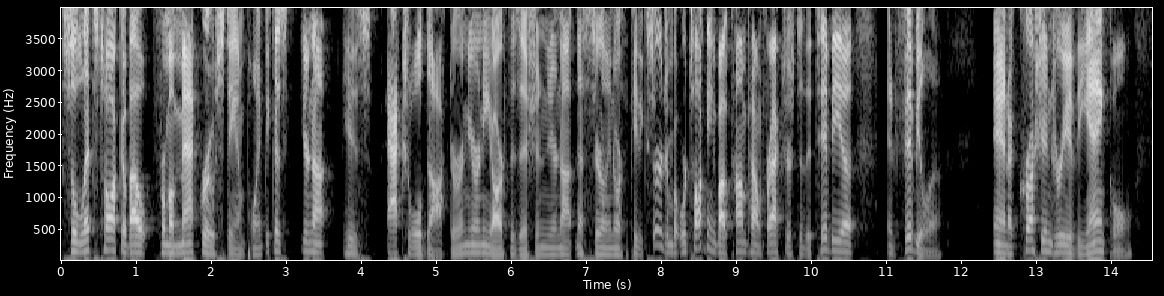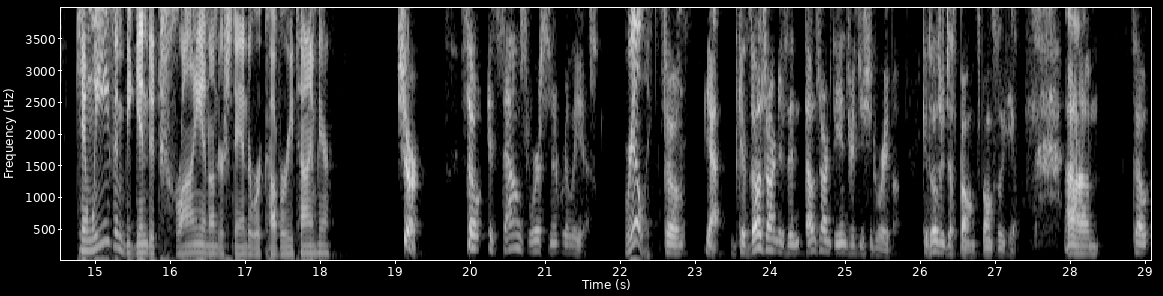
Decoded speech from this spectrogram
So let's talk about from a macro standpoint because you're not his actual doctor and you're an ER physician, and you're not necessarily an orthopedic surgeon, but we're talking about compound fractures to the tibia and fibula and a crush injury of the ankle. Can we even begin to try and understand a recovery time here? Sure. So it sounds worse than it really is. Really? So yeah, because those aren't as in, those aren't the injuries you should worry about because those are just bones. Bones will heal. Um, so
